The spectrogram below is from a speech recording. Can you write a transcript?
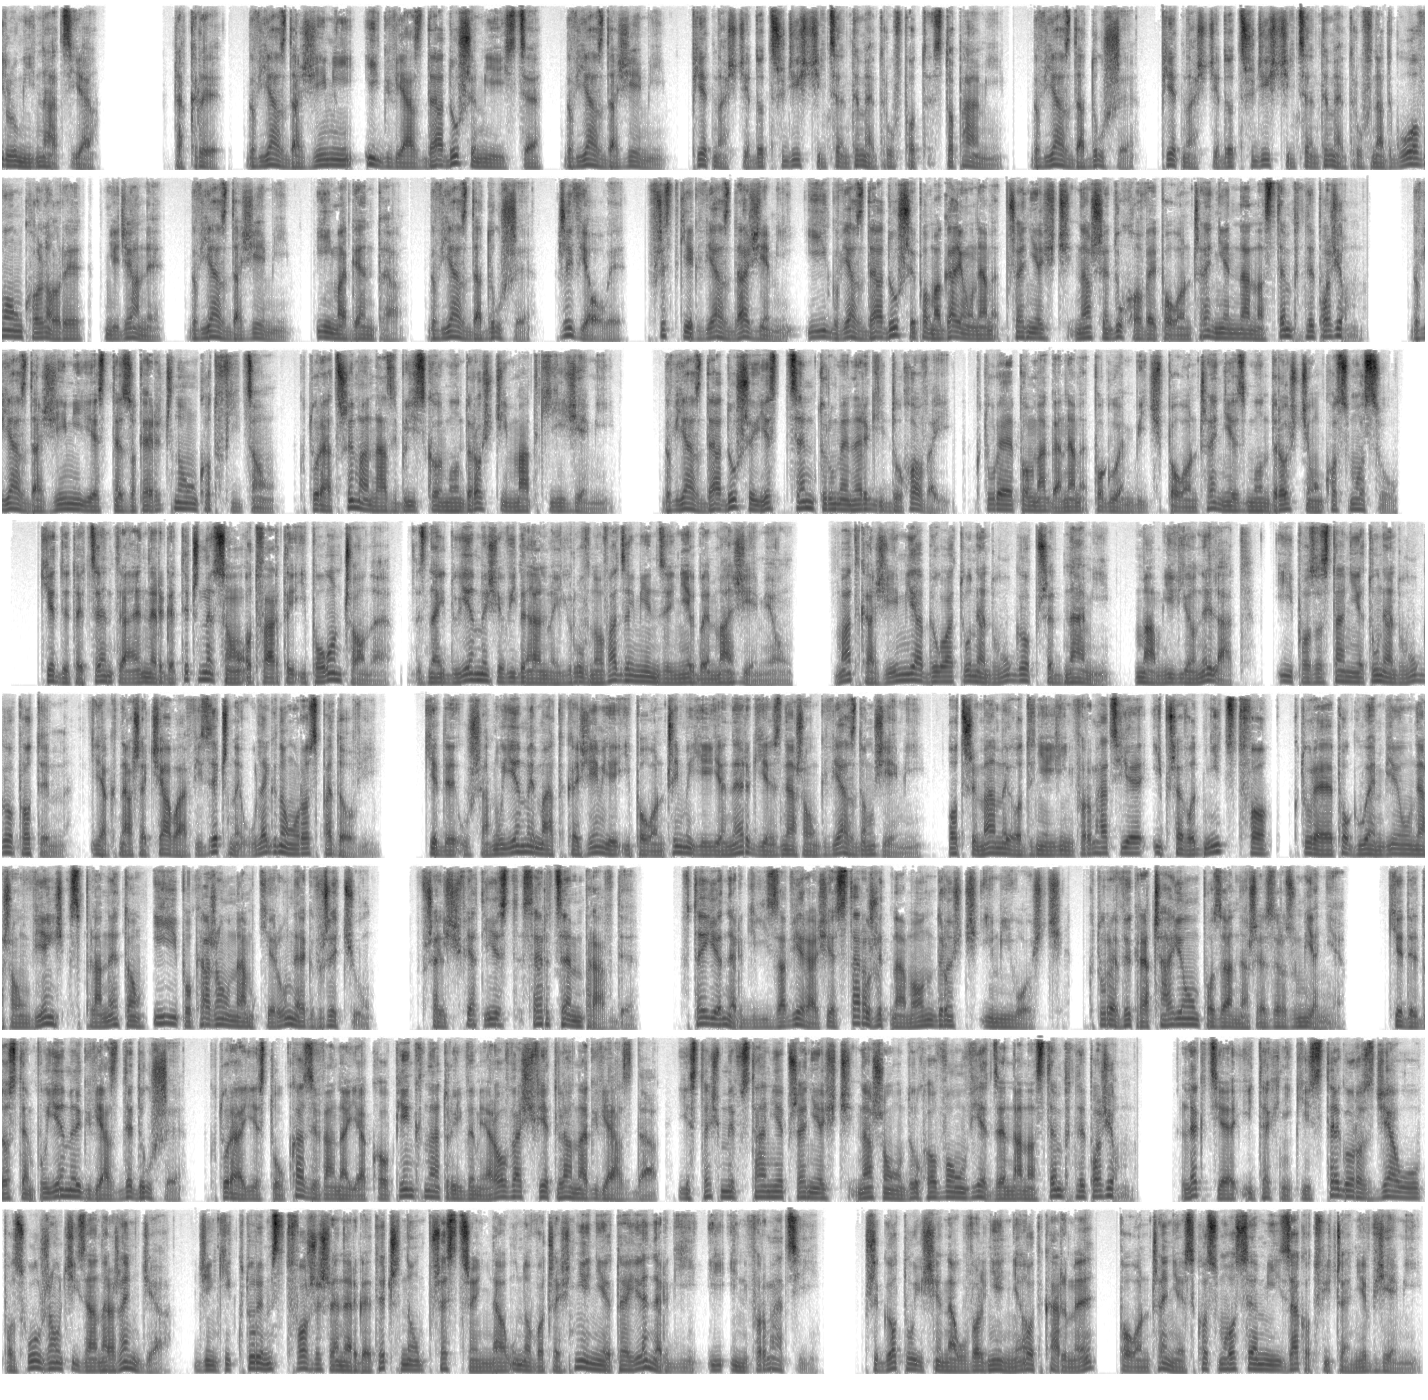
iluminacja. Czakry, gwiazda Ziemi i gwiazda duszy miejsce, gwiazda Ziemi, 15 do 30 cm pod stopami, gwiazda duszy, 15 do 30 cm nad głową kolory, miedziany, gwiazda Ziemi i magenta, gwiazda duszy, żywioły. Wszystkie gwiazda Ziemi i gwiazda duszy pomagają nam przenieść nasze duchowe połączenie na następny poziom. Gwiazda Ziemi jest ezoteryczną kotwicą, która trzyma nas blisko mądrości Matki Ziemi. Gwiazda duszy jest centrum energii duchowej, które pomaga nam pogłębić połączenie z mądrością kosmosu. Kiedy te centra energetyczne są otwarte i połączone, znajdujemy się w idealnej równowadze między niebem a ziemią. Matka Ziemia była tu na długo przed nami, ma miliony lat, i pozostanie tu na długo po tym, jak nasze ciała fizyczne ulegną rozpadowi. Kiedy uszanujemy Matkę Ziemię i połączymy jej energię z naszą gwiazdą Ziemi, otrzymamy od niej informacje i przewodnictwo, które pogłębią naszą więź z planetą i pokażą nam kierunek w życiu. Wszechświat jest sercem prawdy. W tej energii zawiera się starożytna mądrość i miłość, które wykraczają poza nasze zrozumienie. Kiedy dostępujemy gwiazdy duszy, która jest ukazywana jako piękna trójwymiarowa świetlana gwiazda, jesteśmy w stanie przenieść naszą duchową wiedzę na następny poziom. Lekcje i techniki z tego rozdziału posłużą Ci za narzędzia, dzięki którym stworzysz energetyczną przestrzeń na unowocześnienie tej energii i informacji. Przygotuj się na uwolnienie od karmy, połączenie z kosmosem i zakotwiczenie w Ziemi.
